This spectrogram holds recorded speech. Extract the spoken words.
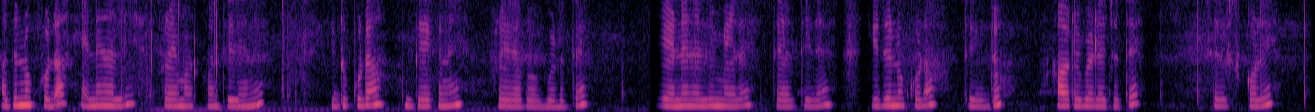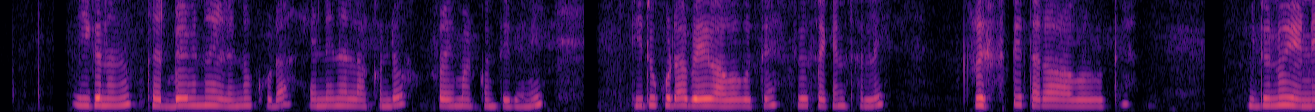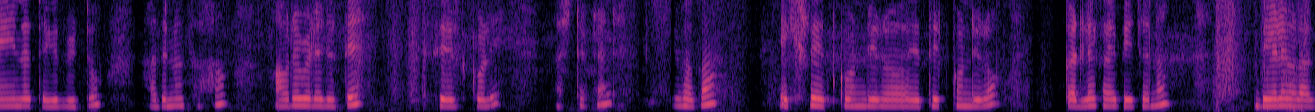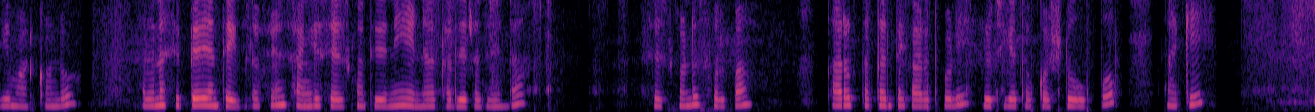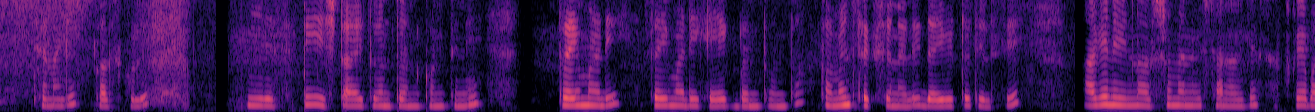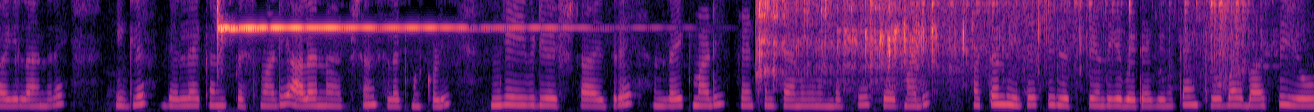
ಅದನ್ನು ಕೂಡ ಎಣ್ಣೆಯಲ್ಲಿ ಫ್ರೈ ಮಾಡ್ಕೊತಿದ್ದೀನಿ. ಇದು ಕೂಡ ಬೇಗನೆ ಫ್ರೈ ಆಗೋಗ್ಬಿಡುತ್ತೆ ಎಣ್ಣೆಯಲ್ಲಿ ಮೇಲೆ ತೇಲ್ತಿದೆ. ಇದನ್ನು ಕೂಡ ತೆಗೆದು ಅವರೆಬೇಳೆ ಜೊತೆ ಸೇರಿಸ್ಕೊಳ್ಳಿ. ಈಗ ನಾನು ಕರಿಬೇವಿನ ಎಲೆನೂ ಕೂಡ ಎಣ್ಣೆನಲ್ಲಿ ಹಾಕ್ಕೊಂಡು ಫ್ರೈ ಮಾಡ್ಕೊತಿದ್ದೀನಿ. ಇದು ಕೂಡ ಬೇಗ ಆಗೋಗುತ್ತೆ. ಫ್ಯೂ ಸೆಕೆಂಡ್ಸಲ್ಲಿ ಕ್ರಿಸ್ಪಿ ಥರ ಆಗೋಗುತ್ತೆ. ಇದನ್ನು ಎಣ್ಣೆಯಿಂದ ತೆಗೆದುಬಿಟ್ಟು ಅದನ್ನು ಸಹ ಅವರೆಬೇಳೆ ಜೊತೆ ಸೇರಿಸ್ಕೊಳ್ಳಿ. ಅಷ್ಟೇ ಫ್ರೆಂಡ್ಸ್ ಇವಾಗ ಎಕ್ಸ್ಟ್ರಾ ಎತ್ಕೊಂಡಿರೋ, ಎತ್ತಿಟ್ಕೊಂಡಿರೋ ಕಡಲೆಕಾಯಿ ಬೀಜನ ಬೇಳೆಗಳಾಗಿ ಮಾಡಿಕೊಂಡು ಅದನ್ನು ಸಿಪ್ಪೆ ಅಂತ ತೆಗೆದಿಲ್ಲ ಫ್ರೆಂಡ್ಸ್ ಹಾಗೆ ಸೇರಿಸ್ಕೊತಿದ್ದೀನಿ ಎಣ್ಣೆಲಿ ಕರೆದಿರೋದ್ರಿಂದ. ಸೇರಿಸ್ಕೊಂಡು ಸ್ವಲ್ಪ ಖಾರಕ್ಕೆ ತಕ್ಕಂತೆ ಖಾರದ ಪುಡಿ, ರುಚಿಗೆ ತಕ್ಕಷ್ಟು ಉಪ್ಪು ಹಾಕಿ ಚೆನ್ನಾಗಿ ಕಲಿಸ್ಕೊಳ್ಳಿ. ಈ ರೆಸಿಪಿ ಇಷ್ಟ ಆಯಿತು ಅಂತ ಅಂದ್ಕೊತೀನಿ ಟ್ರೈ ಮಾಡಿ ಟ್ರೈ ಮಾಡಿ ಹೇಗೆ ಬಂತು ಅಂತ ಕಮೆಂಟ್ ಸೆಕ್ಷನಲ್ಲಿ ದಯವಿಟ್ಟು ತಿಳಿಸಿ. ಹಾಗೆ ನೀವು ಇನ್ನೂ ಅಷ್ಟು ಮನೆ ಚಾನಲ್ಗೆ ಸಬ್ಸ್ಕ್ರೈಬ್ ಆಗಿಲ್ಲ ಅಂದರೆ ಈಗಲೇ ಬೆಲ್ ಐಕನ್ ಪ್ರೆಸ್ ಮಾಡಿ ಆಲ್ ಅನ್ನೋ ಆಪ್ಷನ್ ಸೆಲೆಕ್ಟ್ ಮಾಡ್ಕೊಳ್ಳಿ. ನಿಮಗೆ ಈ ವಿಡಿಯೋ ಇಷ್ಟ ಆದರೆ ಒಂದು ಲೈಕ್ ಮಾಡಿ ಫ್ರೆಂಡ್ಸ್ ಆ್ಯಂಡ್ ಫ್ಯಾಮಿಲಿ ಮೆಂಬರ್ಸ್ಗೆ ಶೇರ್ ಮಾಡಿ. ಮತ್ತೊಂದು ಇಂಟ್ರೆಸ್ಟಿಂಗ್ ರೆಸಿಪಿಯೊಂದಿಗೆ ಭೇಟಿಯಾಗ್ತೀನಿ. Thank you bye bye see you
